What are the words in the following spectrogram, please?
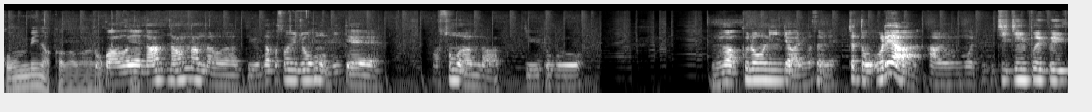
コンビ仲がと悪い。かいやななんなんだろうなっていうなんかそういう情報を見てあそうなんだっていうところ。まあ苦労人ではありますよね。ちょっと俺らはあのもうちちんぷいぷい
